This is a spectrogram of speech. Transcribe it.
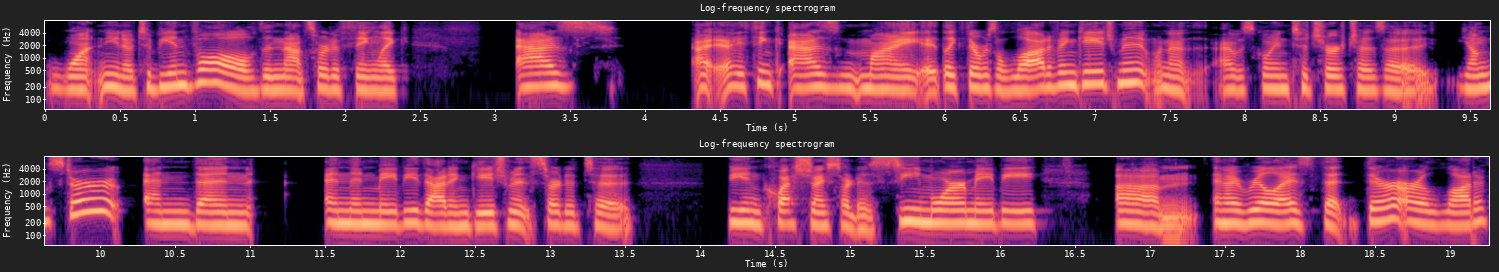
want, you know, to be involved and that sort of thing. Like, as I, I think, as my, like, there was a lot of engagement when I, I was going to church as a youngster. And then, and then maybe that engagement started to be in question. I started to see more, maybe. Um, and I realized that there are a lot of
